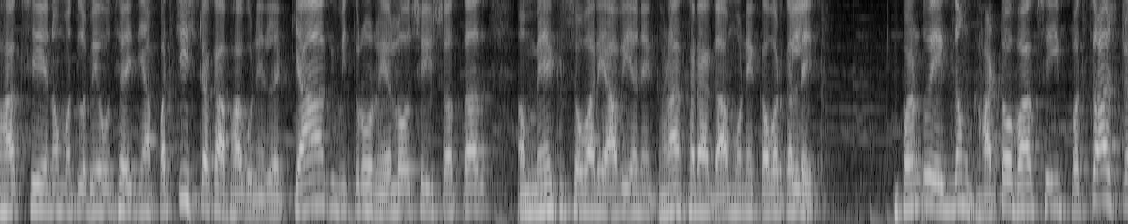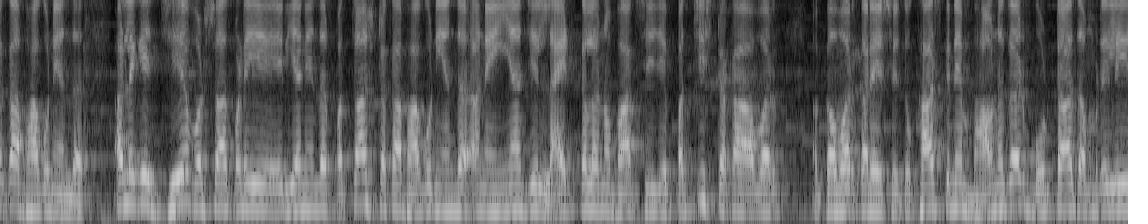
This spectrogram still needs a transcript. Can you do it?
ભાગ છે, એનો મતલબ એવો છે, જ્યાં પચીસ ટકા ભાગોને, એટલે ક્યાંક મિત્રો રહેલો છે એ સતત મેઘ સવારે આવી અને ઘણા ખરા ગામોને કવર કરી લે. પરંતુ એકદમ ઘાટો ભાગ છે એ પચાસ ટકા ભાગોની અંદર. એટલે કે જે વરસાદ પડે એ એરિયાની અંદર પચાસ ટકા ભાગોની અંદર અને અહીંયા જે લાઇટ કલરનો ભાગ છે, જે પચીસ ટકા અવર કવર કરે છે. તો ખાસ કરીને ભાવનગર, બોટાદ, અમરેલી,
